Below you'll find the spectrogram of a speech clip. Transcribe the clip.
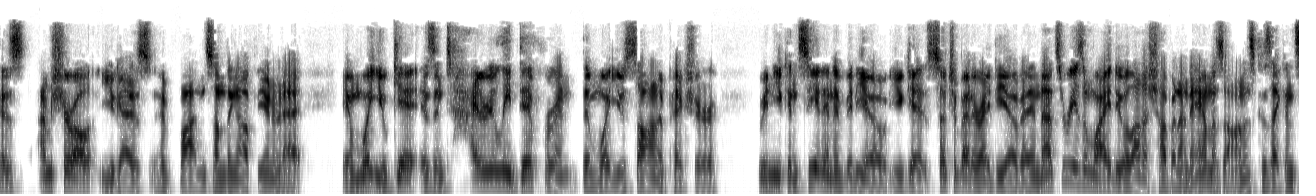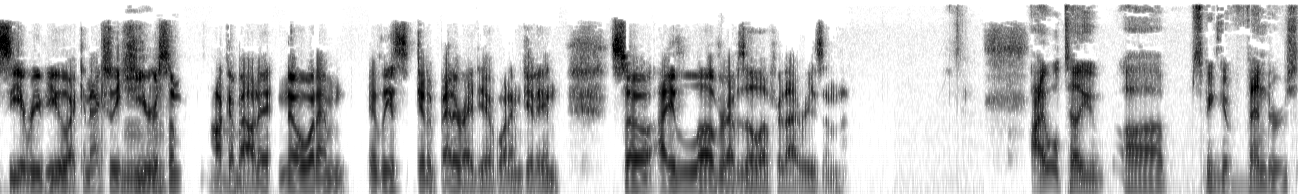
because I'm sure all you guys have bought something off the internet, and what you get is entirely different than what you saw in a picture. When you can see it in a video, you get such a better idea of it, and that's the reason why I do a lot of shopping on Amazon is because I can see a review, I can actually mm-hmm. hear some talk mm-hmm. about it, know what I'm at least get a better idea of what I'm getting. So I love Revzilla for that reason. I will tell you, uh, speaking of vendors,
